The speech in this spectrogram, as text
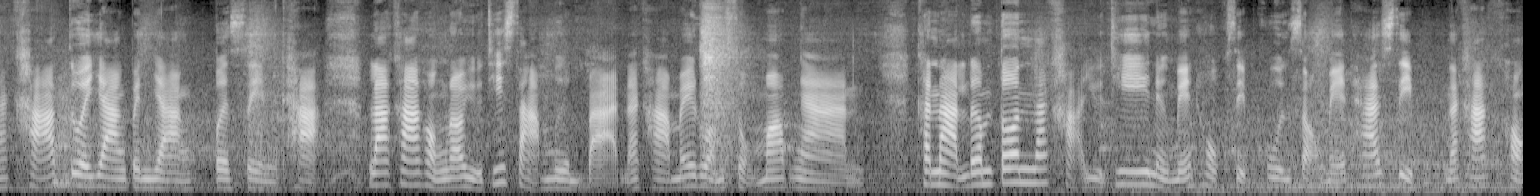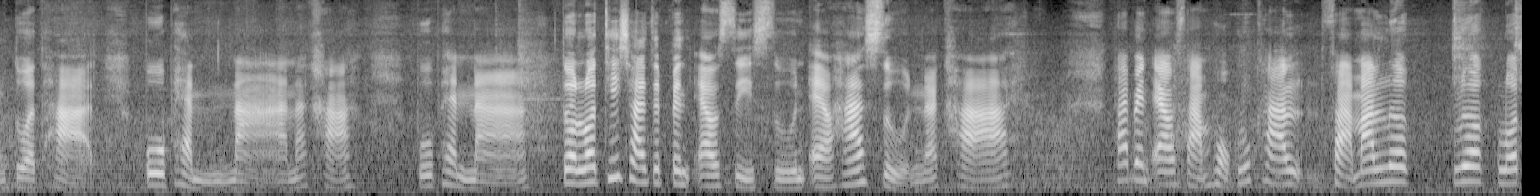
นะคะ ตัวยางเป็นยางเปอร์เซ็นต์ค่ะ ราคาของเราอยู่ที่ 30,000 บาทนะคะ ไม่รวมส่งมอบงาน ขนาดเริ่มต้นนะคะอยู่ที่1เมตร60คูณ2เมตร50นะคะ ของตัวถาดปูแผ่นหนานะคะปูแผ่นหนา ตัวรถที่ใช้จะเป็น L40 L50 นะคะ ถ้าเป็น L36 ลูกค้าสามารถเลือกเลือกรถ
